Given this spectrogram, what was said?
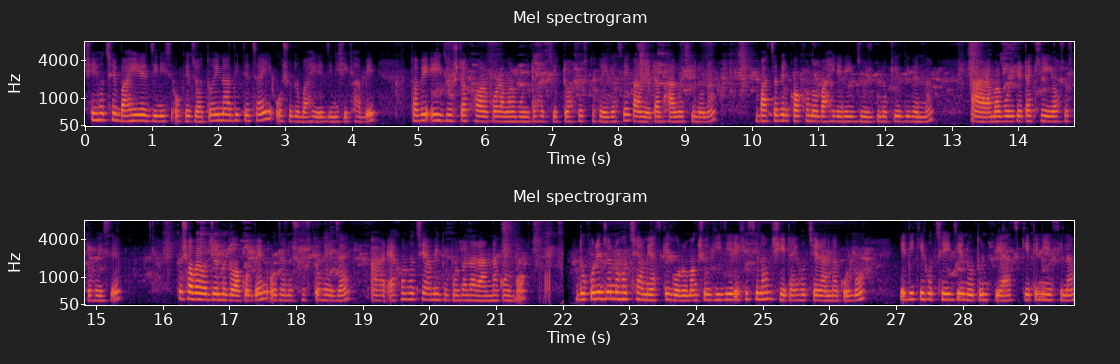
সে হচ্ছে বাহিরের জিনিস ওকে যতই না দিতে চাই, ও শুধু বাহিরের জিনিসই খাবে। তবে এই জুসটা খাওয়ার পর আমার বইটা হচ্ছে একটু অসুস্থ হয়ে গেছে, কারণ এটা ভালো ছিল না। বাচ্চাদের কখনো বাহিরের এই জুসগুলো কেউ দিবেন না। আর আমার বইটা এটা খেয়ে অসুস্থ হয়েছে। তো সবাই ওর জন্য দোয়া করবেন, ও যেন সুস্থ হয়ে যায়। আর এখন হচ্ছে আমি দুপুরবেলা রান্না করব। দুপুরের জন্য হচ্ছে আমি আজকে গরুর মাংস ভিজিয়ে রেখেছিলাম, সেটাই হচ্ছে রান্না করব। এদিকে হচ্ছে এই যে নতুন পেঁয়াজ কেটে নিয়েছিলাম।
